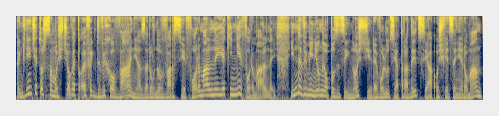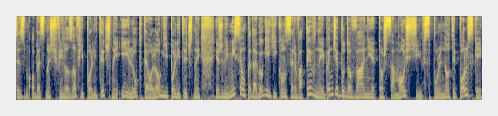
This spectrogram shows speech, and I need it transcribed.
Pęknięcie tożsamościowe to efekt wychowania zarówno w warstwie formalnej, jak i nieformalnej. Inne wymienione opozycyjności, rewolucja, tradycja, oświecenie, romantyzm, obecność filozofii politycznej i lub teologii politycznej, jeżeli misją pedagogiki konserwatywnej będzie budowanie tożsamości wspólnoty polskiej,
